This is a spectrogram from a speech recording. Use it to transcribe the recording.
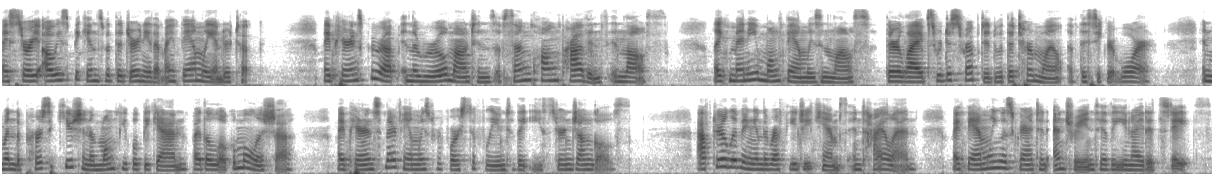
my story always begins with the journey that my family undertook. My parents grew up in the rural mountains of Xieng Khouang province in Laos. Like many Hmong families in Laos, their lives were disrupted with the turmoil of the secret war. And when the persecution of Hmong people began by the local militia, my parents and their families were forced to flee into the eastern jungles. After living in the refugee camps in Thailand, my family was granted entry into the United States.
